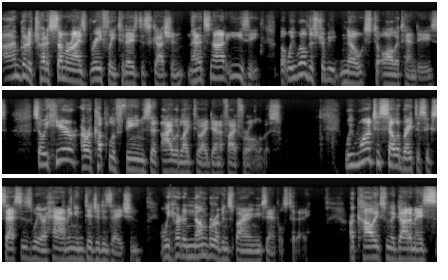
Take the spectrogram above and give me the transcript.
I'm going to try to summarize briefly today's discussion, and it's not easy, but we will distribute notes to all attendees. So here are a couple of themes that I would like to identify for all of us. We want to celebrate the successes we are having in digitization, and we heard a number of inspiring examples today. Our colleagues from the Ghadames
